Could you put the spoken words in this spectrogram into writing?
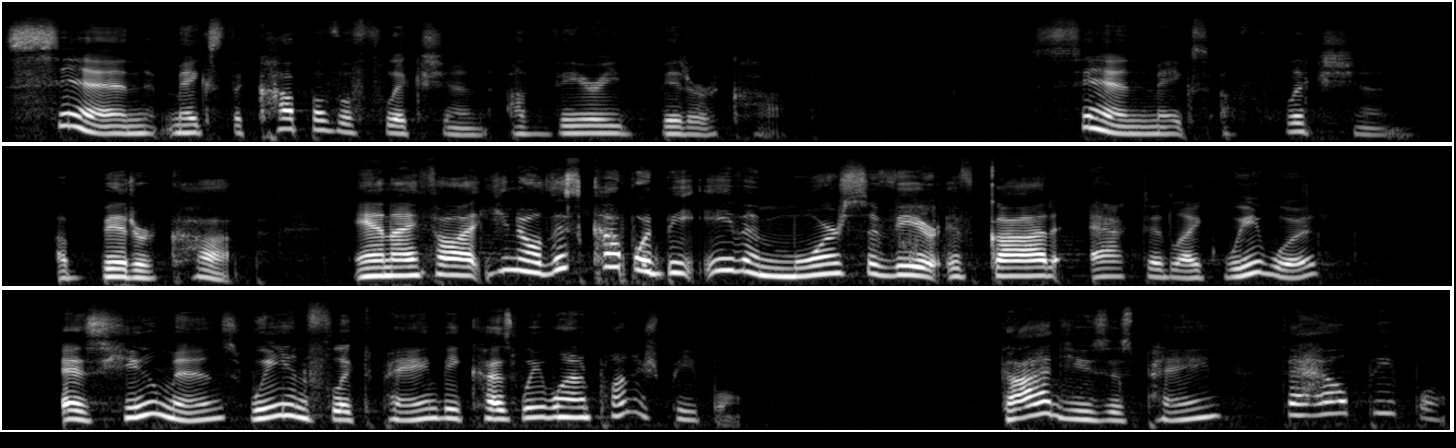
Sin makes the cup of affliction a very bitter cup. Sin makes affliction a bitter cup. And I thought, you know, this cup would be even more severe if God acted like we would. As humans, we inflict pain because we want to punish people. God uses pain to help people.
